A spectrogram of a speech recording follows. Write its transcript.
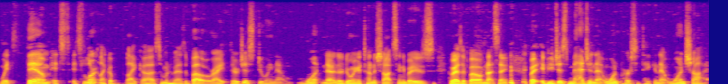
With them, it's it's learned like a like uh, someone who has a bow, right? They're just doing that one. No, they're doing a ton of shots. Anybody who's who has a bow, I'm not saying, but if you just imagine that one person taking that one shot,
